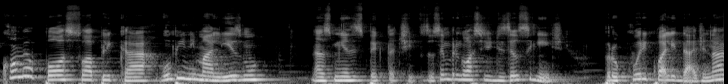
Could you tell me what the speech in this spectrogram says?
como eu posso aplicar o minimalismo nas minhas expectativas? Eu sempre gosto de dizer o seguinte: procure qualidade na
